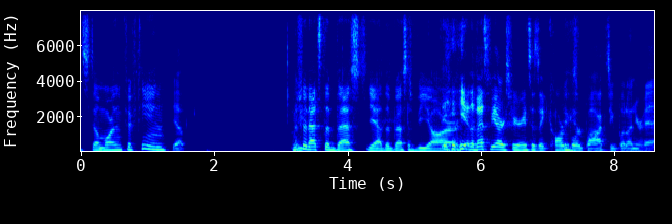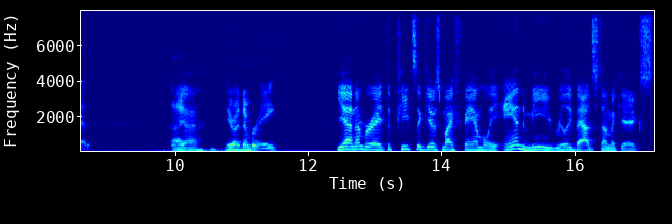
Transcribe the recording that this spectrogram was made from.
Still more than 15. Yep. I'm sure that's the best. Yeah, the best VR. yeah, the best VR experience is a cardboard box you put on your head. Uh, yeah. You're at number eight. Yeah, number eight. The pizza gives my family and me really bad stomach aches.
